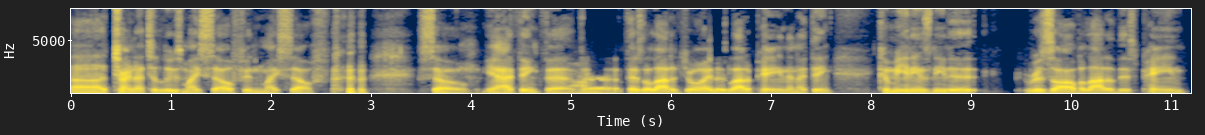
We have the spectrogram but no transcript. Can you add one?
uh try not to lose myself in myself. so yeah, I think that Yeah. the there's a lot of joy and there's a lot of pain, and I think comedians need to resolve a lot of this pain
